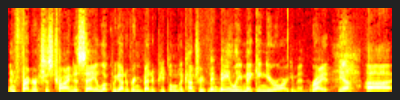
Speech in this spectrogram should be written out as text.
and Fredericks is trying to say, look, we got to bring better people into the country, mainly making your argument, right? Yeah. Uh,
